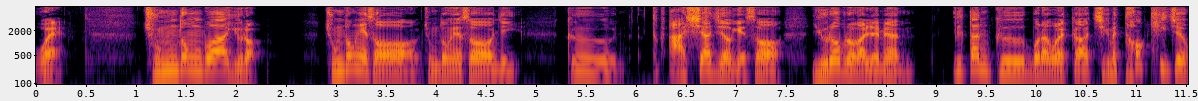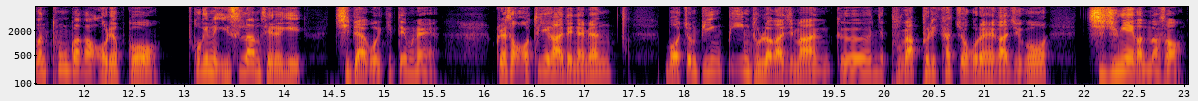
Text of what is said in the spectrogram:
왜? 중동과 유럽. 중동에서, 중동에서 이제 그, 아시아 지역에서 유럽으로 가려면 일단 그 뭐라고 할까, 지금의 터키 지역은 통과가 어렵고 거기는 이슬람 세력이 지배하고 있기 때문에 그래서 어떻게 가야 되냐면 뭐 좀 빙빙 둘러가지만 그 이제 북아프리카 쪽으로 해가지고 지중해 건너서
